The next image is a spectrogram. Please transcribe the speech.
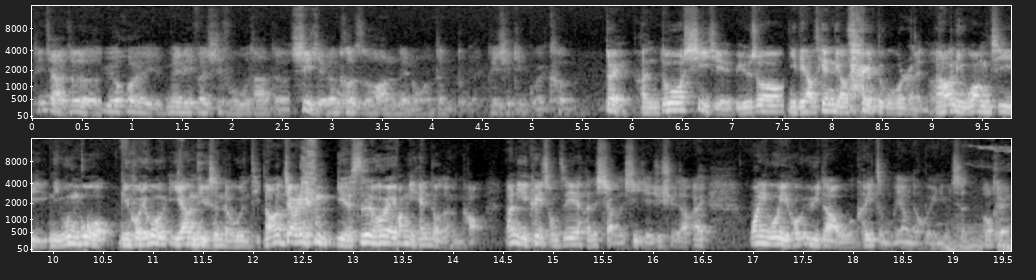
听起来这个约会魅力分析服务，它的细节跟客制化的内容会更多，比起顶规课。对，很多细节，比如说你聊天聊太多人，然后你忘记你问过、你回过一样女生的问题，然后教练也是会帮你 handle 的很好，然后你可以从这些很小的细节去学到，哎。万一我以后遇到，我可以怎么样的回女生？OK，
